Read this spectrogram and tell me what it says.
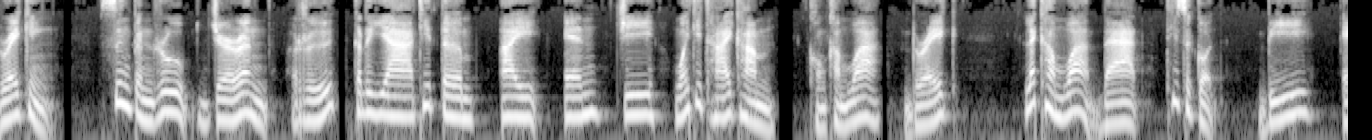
breaking ซึ่งเป็นรูป gerund หรือกริยาที่เติม ing ไว้ที่ท้ายคำของคำว่า break และคำว่า bad ที่สะกด b a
